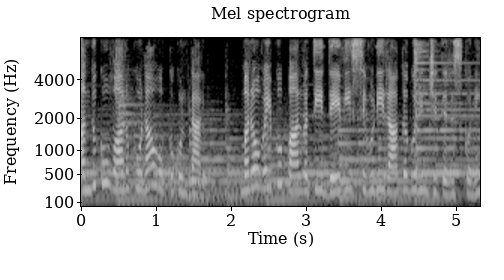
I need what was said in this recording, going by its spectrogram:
అందుకు వారు కూడా ఒప్పుకుంటారు. మరోవైపు పార్వతీ దేవి శివుడి రాక గురించి తెలుసుకుని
